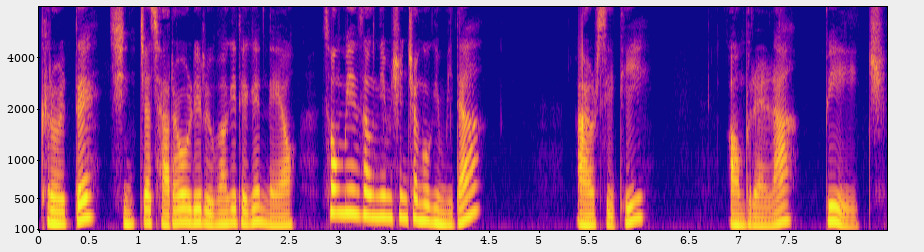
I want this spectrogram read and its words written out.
그럴 때 진짜 잘 어울릴 음악이 되겠네요. 송민성님 신청곡입니다. Our City, Umbrella Beach.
